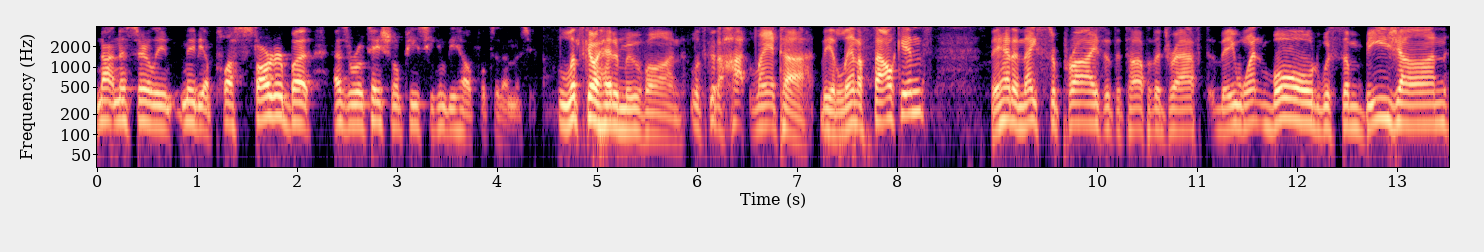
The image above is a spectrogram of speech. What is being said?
Not necessarily maybe a plus starter, but as a rotational piece, he can be helpful to them this year. Let's go ahead and move on. Let's go to Hot Atlanta. The Atlanta Falcons. They had a nice surprise at the top of the draft. They went bold with some Bijan,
